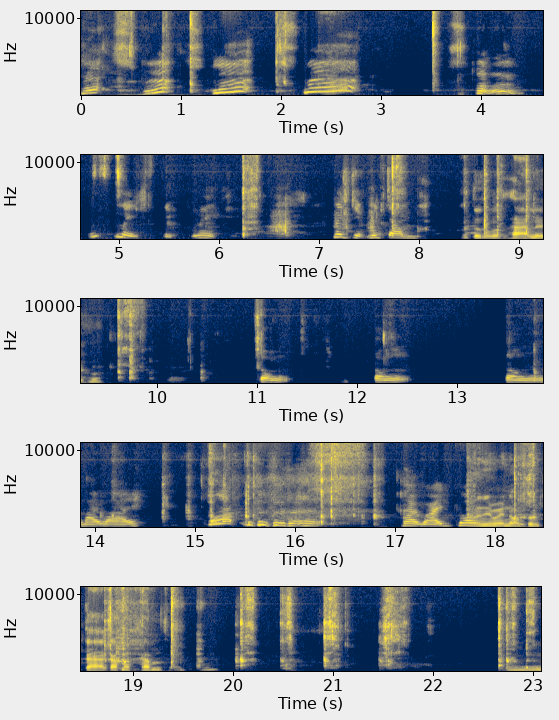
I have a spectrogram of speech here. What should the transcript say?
แม่แม่แม่แม่เออไม่เจ็บไม่ไม่เจ็บไม่จำตัวตัวสถานเลยเนอะำต้องต้องต้องหมายไว้ปั๊บหมายไว้ปั๊บอันนี้ไว้นอนต้นกากลับมามจ้ะอืม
